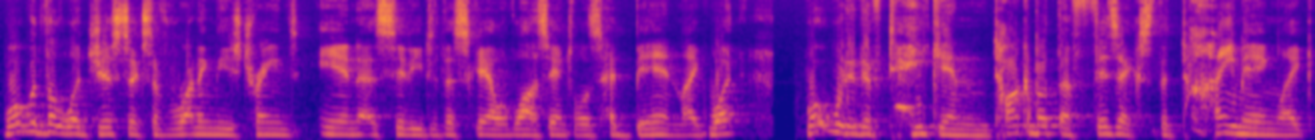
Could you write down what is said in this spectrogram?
what would the logistics of running these trains in a city to the scale of Los Angeles had been? Like what what would it have taken? Talk about the physics, the timing, like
